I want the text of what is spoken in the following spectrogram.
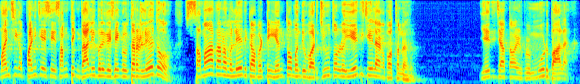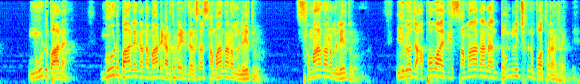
మంచిగా పని చేసి సంథింగ్ వాల్యుబుల్గా చేయగలుగుతారా లేదు. సమాధానం లేదు కాబట్టి ఎంతోమంది వారి జీవితంలో ఏది చేయలేకపోతున్నారు. ఏది చేద్దాం? ఇప్పుడు మూడు బాలే. మూడు బాలే. మూడు బాలేదన్న మాటకు అర్థమైంది తెలుసా? సమాధానం లేదు. సమాధానం లేదు. ఈరోజు అపవాది సమాధానాన్ని దొంగిలించుకుని పోతున్నాడు అండి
